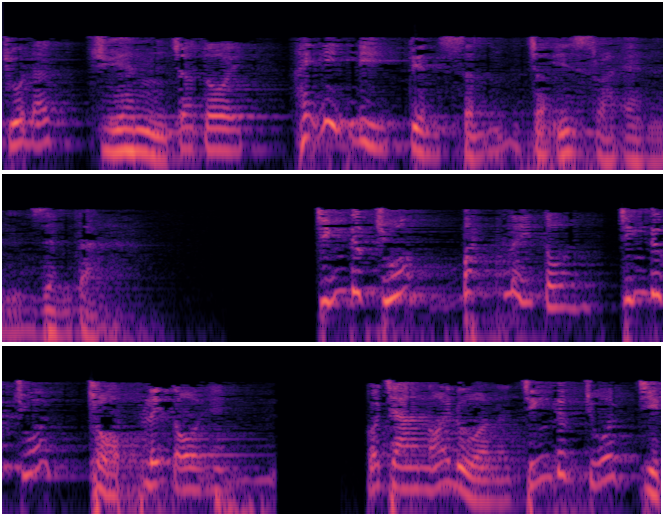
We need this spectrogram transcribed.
chúa đã truyền cho tôi, hãy đi tuyên sấn cho israel dân ta chính đức chúa bắt lấy tôi. Chính đức chúa chộp lấy tôi. Có cha nói đùa là chính đức chúa chịt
